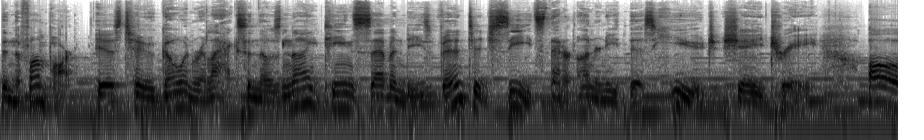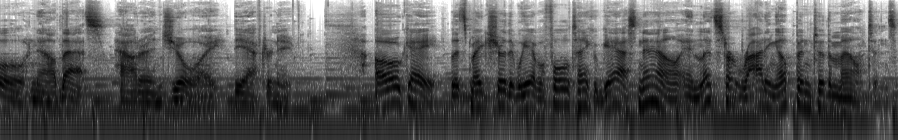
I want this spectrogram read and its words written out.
Then the fun part is to go and relax in those 1970s vintage seats that are underneath this huge shade tree. Oh, now that's how to enjoy the afternoon. Okay, let's make sure that we have a full tank of gas now and let's start riding up into the mountains.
